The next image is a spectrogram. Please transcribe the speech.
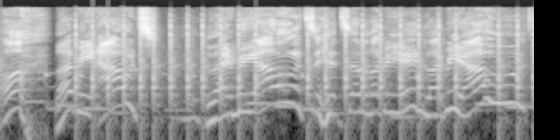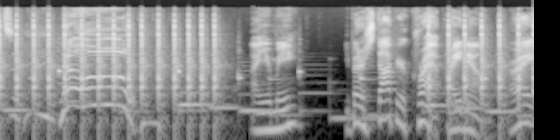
Oh, let me out! Let me out! Instead of let me in, let me out! No! Ayumi, you better stop your crap right now, alright?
